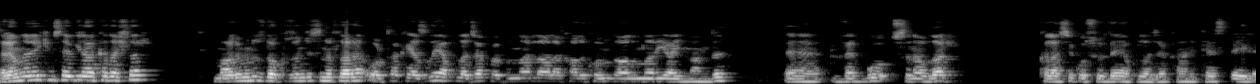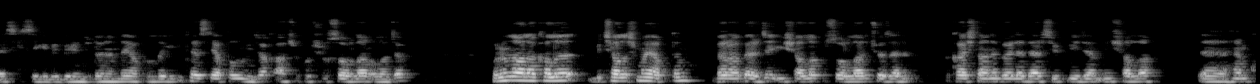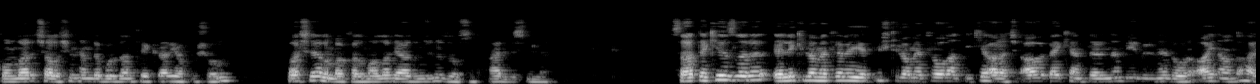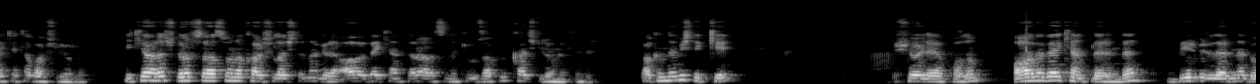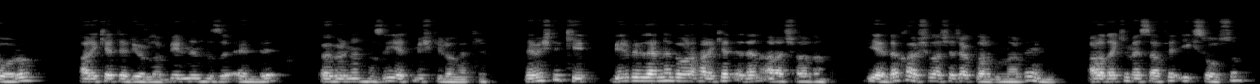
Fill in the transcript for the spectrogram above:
Selamünaleyküm sevgili arkadaşlar. Malumunuz 9. sınıflara ortak yazılı yapılacak ve bunlarla alakalı konu dağılımları yayınlandı. Ee, ve bu sınavlar klasik usulde yapılacak. Hani test değil eskisi gibi birinci dönemde yapıldığı gibi test yapılmayacak. Açık uçlu sorular olacak. Bununla alakalı bir çalışma yaptım. Beraberce inşallah bu soruları çözelim. Birkaç tane böyle ders yükleyeceğim. İnşallah e, hem konuları çalışın hem de buradan tekrar yapmış olun. Başlayalım bakalım. Allah yardımcınız olsun. Hadi bismillah. Saatteki hızları 50 km ve 70 km olan iki araç A ve B kentlerinden birbirine doğru aynı anda harekete başlıyorlar. İki araç 4 saat sonra karşılaştığına göre A ve B kentleri arasındaki uzaklık kaç kilometredir? Bakın demiştik ki şöyle yapalım. A ve B kentlerinden birbirlerine doğru hareket ediyorlar. Birinin hızı 50, öbürünün hızı 70 kilometre. Demiştik ki birbirlerine doğru hareket eden araçlardan bir yerde karşılaşacaklar bunlar değil mi? Aradaki mesafe x olsun.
